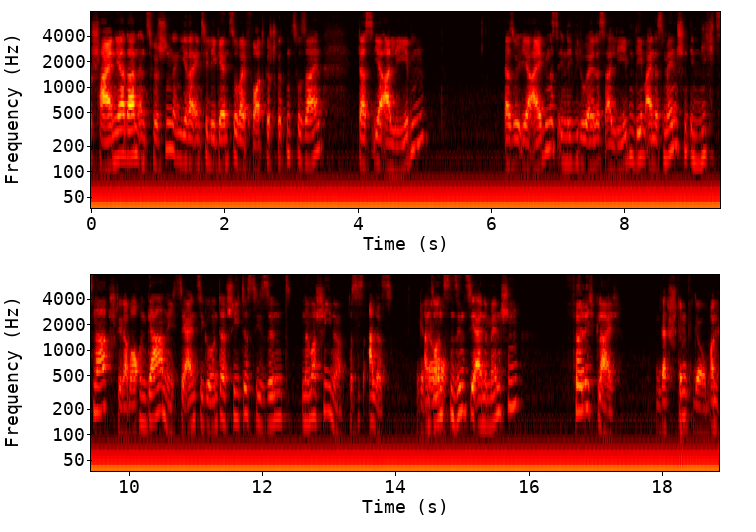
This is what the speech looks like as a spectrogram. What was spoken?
scheinen ja dann inzwischen in ihrer Intelligenz so weit fortgeschritten zu sein, dass ihr Erleben, also ihr eigenes individuelles Erleben, dem eines Menschen in nichts nachsteht, aber auch in gar nichts. Der einzige Unterschied ist, sie sind eine Maschine. Das ist alles. Genau. Ansonsten sind sie einem Menschen völlig gleich. Das stimmt wiederum. Und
